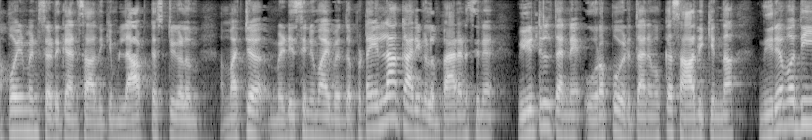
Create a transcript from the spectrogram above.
അപ്പോയിന്റ്മെന്റ്സ് എടുക്കാൻ സാധിക്കും ലാബ് ടെസ്റ്റുകളും മറ്റ് മെഡിസിനുമായി ബന്ധപ്പെട്ട എല്ലാ കാര്യങ്ങളും പാരന്റ്സിന് വീട്ടിൽ തന്നെ ഉറപ്പുവരുത്താനും ഒക്കെ സാധിക്കുന്ന നിരവധി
